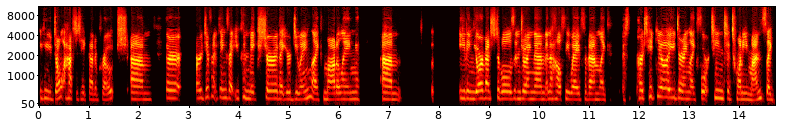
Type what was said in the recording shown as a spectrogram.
you don't have to take that approach. Um, there are different things that you can make sure that you're doing, like modeling um, eating your vegetables, enjoying them in a healthy way for them, like particularly during like 14 to 20 months like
